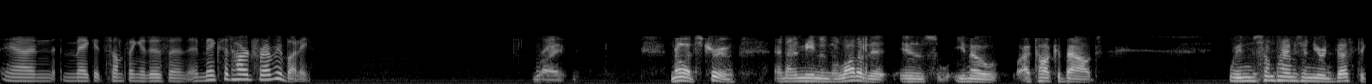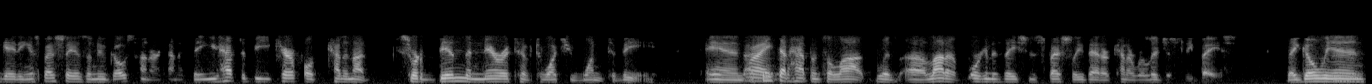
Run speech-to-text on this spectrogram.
and make it something it isn't. It makes it hard for everybody. Right. No, it's true. And I mean, and a lot of it is, you know, I talk about when sometimes when you're investigating, especially as a new ghost hunter kind of thing, you have to be careful to kind of not sort of bend the narrative to what you want it to be. And I think that happens a lot with a lot of organizations, especially that are kind of religiously based. They go in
